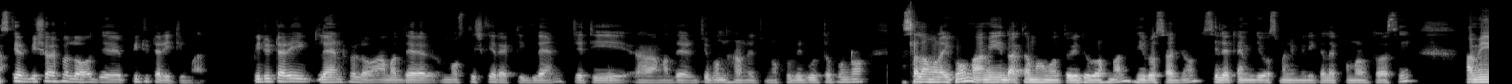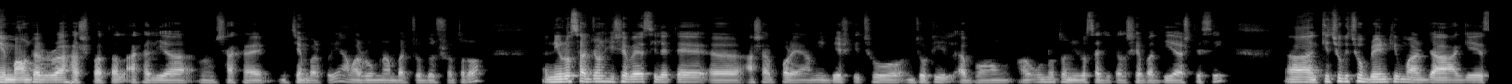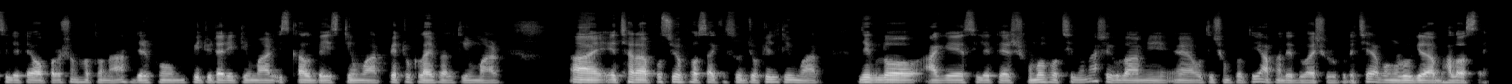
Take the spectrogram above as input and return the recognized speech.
আজকের বিষয় হলো যে পিটুইটারি টিউমার পিটুটারি গ্ল্যান্ড হলো আমাদের মস্তিষ্কের একটি গ্ল্যান্ড যেটি আমাদের জীবন ধারণের জন্য খুবই গুরুত্বপূর্ণ। আসসালামু আলাইকুম, আমি doctor Mohammad Taidur Rahman neurosurgeon Sylhet MG Osmani মেডিকেলে কর্মরত আছি। আমি মাউন্ট আরোরা হাসপাতাল, আখালিয়া শাখায় চেম্বার করি, আমার রুম নাম্বার চোদ্দ সতেরো। নিউরোসার্জন হিসেবে সিলেটে আসার পরে আমি বেশ কিছু জটিল এবং উন্নত নিউরোসার্জিক্যাল সেবা দিয়ে আসতেছি। কিছু কিছু ব্রেন টিউমার যা আগে সিলেটে অপারেশন হতো না, যেরকম pituitary tumour skull base tumour petroclival tumour এছাড়া পোস্টিওফসা কিছু জটিল টিউমার যেগুলো আগে সিলেটে সম্ভব হচ্ছিল না, সেগুলো আমি অতি সম্প্রতি আপনাদের দোয়ায় শুরু করেছি এবং রোগীরা ভালো আছে।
